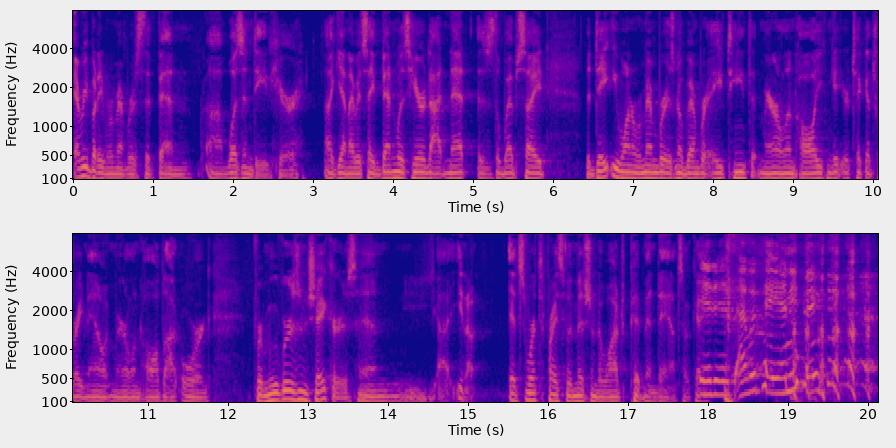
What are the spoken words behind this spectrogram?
everybody remembers that Ben uh, was indeed here. Again, I would say benwashere.net is the website. The date you want to remember is November 18th at Maryland Hall. You can get your tickets right now at marylandhall.org for movers and shakers. And, uh, you know, it's worth the price of admission to watch Pittman dance, okay? It is. I would pay anything.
